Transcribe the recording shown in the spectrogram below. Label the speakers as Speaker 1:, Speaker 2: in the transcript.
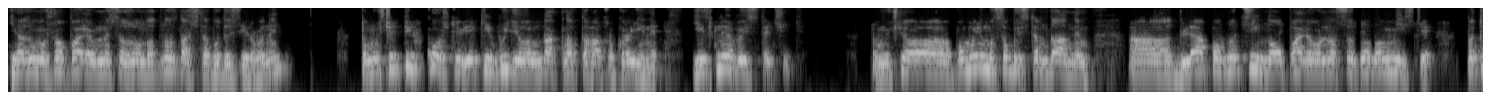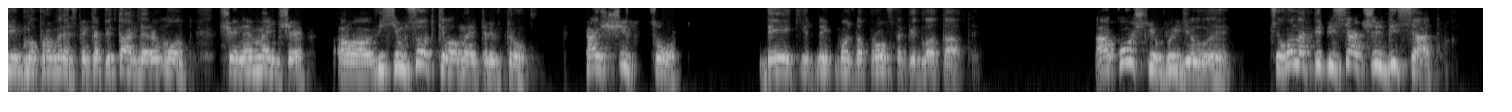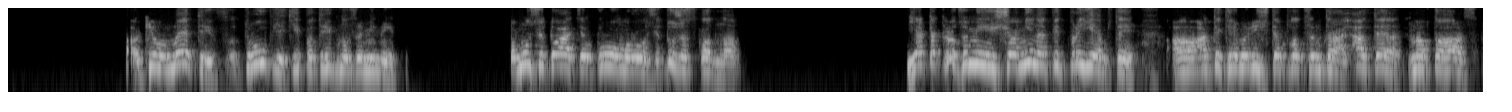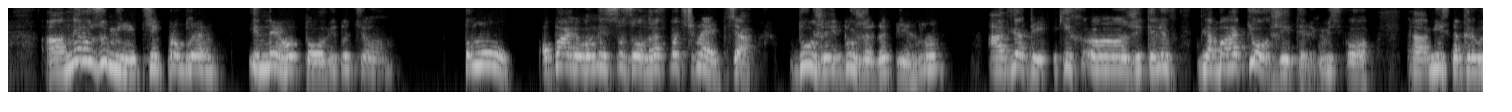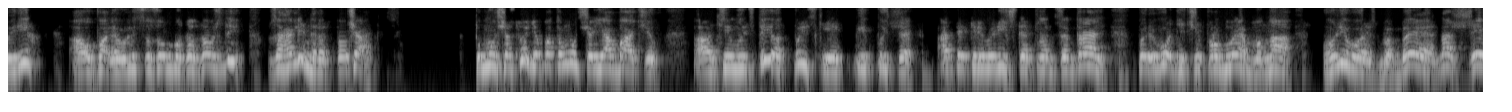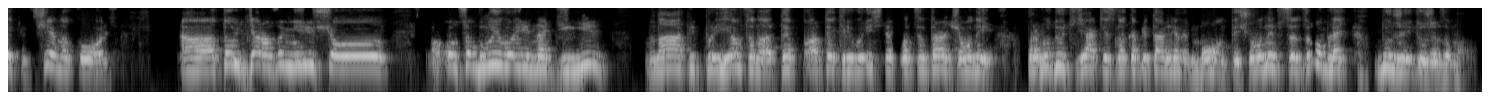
Speaker 1: Я думаю, що опалювальний сезон однозначно буде зірваний, тому що тих коштів, які виділив НАК Нафтогаз України, їх не вистачить. Тому що, по моїм особистим даним, для повноцінного опалювального сезону в місті потрібно провести капітальний ремонт щонайменше 800 кілометрів труб, та 600. Деякі з них можна просто підлатати. А коштів виділили всього на 50-60 а, кілометрів труб, які потрібно замінити. Тому ситуація в Кривому Розі дуже складна. Я так розумію, що ні на підприємстві АТ Криворіч Теплоцентраль, АТ Нафтогаз не розуміють цих проблем і не готові до цього. Тому опалювальний сезон розпочнеться дуже і дуже запізно. А для деяких е, жителів, для багатьох жителів міського е, міста Кривий Ріг, а опалювальний сезон може завжди взагалі не розпочатися. Тому що, судя по тому, що я бачив а, ці листи, відписки, які пише АТ Криворіч Теплоцентраль, переводячи проблему на голів ОСББ, на ЖЕК, ще на когось, а, то я розумію, що особливої надії на підприємство, на АТ Криворіч Теплоцентраль, що вони проведуть якісно капітальні ремонти, що вони все зроблять дуже і дуже замало.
